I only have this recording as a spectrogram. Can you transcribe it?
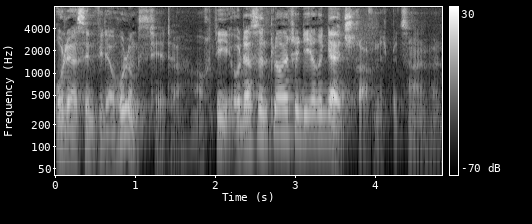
Oder es sind Wiederholungstäter, auch die. Oder es sind Leute, die ihre Geldstrafen nicht bezahlen können.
